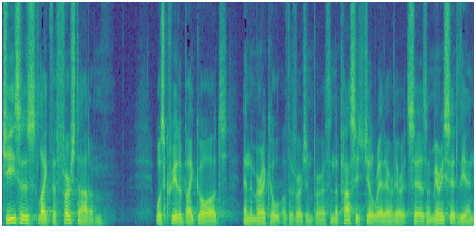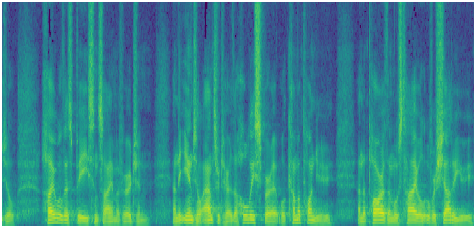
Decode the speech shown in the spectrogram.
Jesus, like the first Adam, was created by God in the miracle of the virgin birth. In the passage Jill read earlier, it says, And Mary said to the angel, How will this be since I am a virgin? And the angel answered her, The Holy Spirit will come upon you, and the power of the Most High will overshadow you.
